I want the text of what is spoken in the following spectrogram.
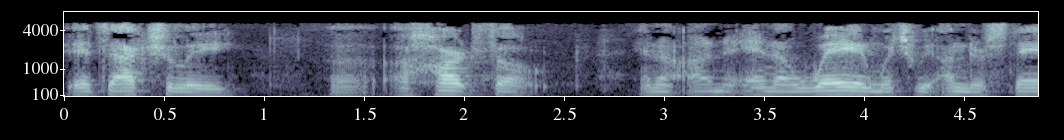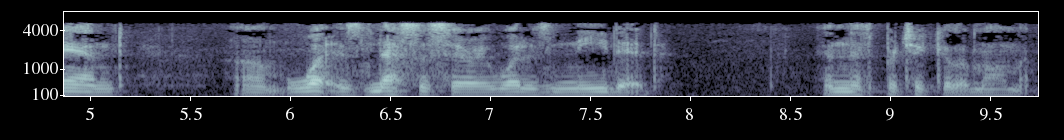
It's actually uh, a heartfelt in a, a way in which we understand um, what is necessary, what is needed in this particular moment.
